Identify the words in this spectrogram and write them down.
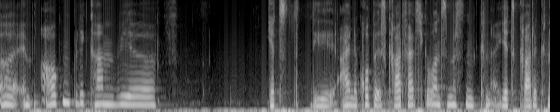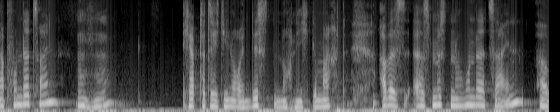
Äh, Im Augenblick haben wir jetzt, die eine Gruppe ist gerade fertig geworden, es müssten jetzt gerade knapp 100 sein. Mhm. Ich habe tatsächlich die neuen Listen noch nicht gemacht, aber es, es müssten 100 sein, äh,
